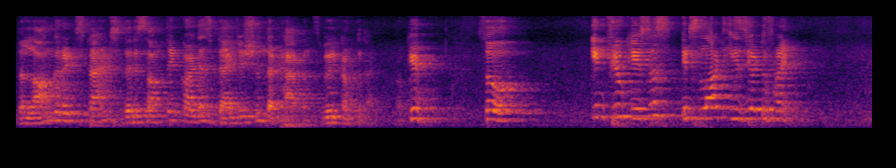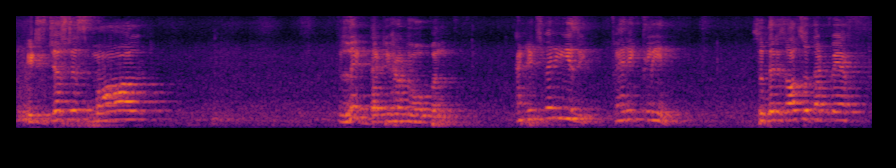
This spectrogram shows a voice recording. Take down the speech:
The longer it stands, there is something called as digestion that happens. We will come to that. Okay? So, in few cases, it's a lot easier to find. It's just a small lid that you have to open, and it's very easy, very clean. So there is also that way of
